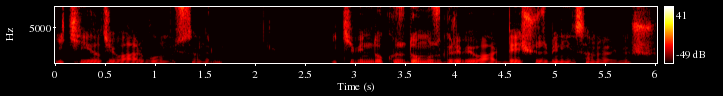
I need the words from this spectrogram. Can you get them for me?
2 yıl civarı vurmuş sanırım. 2009 domuz gribi var. 500 bin insan ölmüş.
